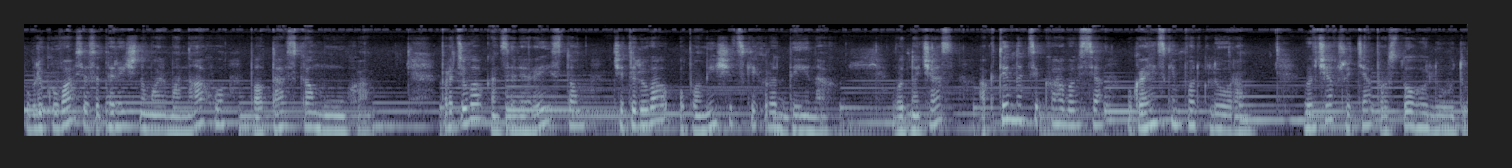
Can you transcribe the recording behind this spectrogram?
публікувався в сатиричному альманаху Полтавська муха. Працював канцеляристом, вчителював у поміщицьких родинах. Водночас активно цікавився українським фольклором, вивчав життя простого люду,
